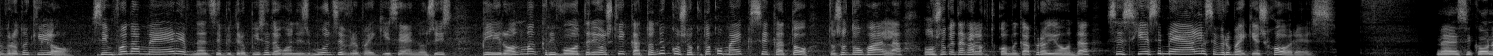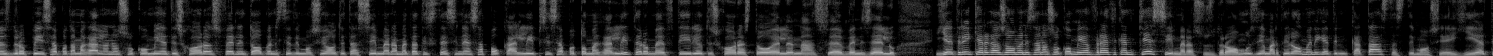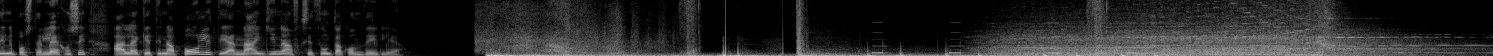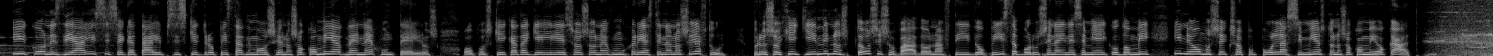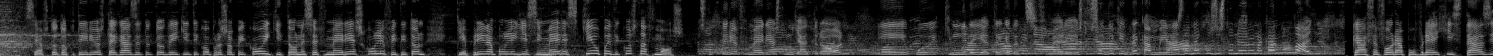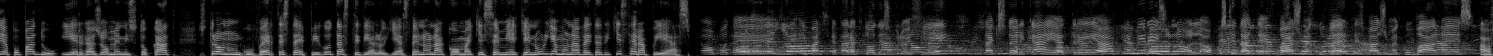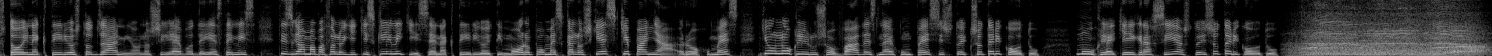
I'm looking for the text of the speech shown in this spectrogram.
ευρώ το κιλό. Σύμφωνα με έρευνα της Επιτροπής Ανταγωνισμού της Ευρωπαϊκής Ένωσης, πληρώνουμε ακριβότερα έως και 128,6% τόσο το γάλα όσο και τα γαλακτοκομικά προϊόντα σε σχέση με άλλες ευρωπαϊκές χώρες. Νέες εικόνες ντροπής από τα μεγάλα νοσοκομεία της χώρας φέρνει το Open στη δημοσιότητα σήμερα μετά τις χθεσινές αποκαλύψεις από το μεγαλύτερο μευτήριο της χώρας, το Έλενα Βενιζέλου. Γιατροί και εργαζόμενοι στα νοσοκομεία βρέθηκαν και σήμερα στους δρόμους, διαμαρτυρώμενοι για την κατάσταση στη δημόσια υγεία, την υποστελέχωση αλλά και την απόλυτη ανάγκη να αυξηθούν τα κονδύλια. Οι εικόνες διάλυσης, εγκατάλειψης και ντροπή στα δημόσια νοσοκομεία δεν έχουν τέλος, όπως και οι καταγγελίες όσων έχουν χρειαστεί να νοσηλευτούν. Προσοχή, κίνδυνος πτώση οβάδων. Αυτή η ειδοποίηση θα μπορούσε να είναι σε μια οικοδομή, είναι όμως έξω από πολλά σημεία στο νοσοκομείο ΚΑΤ. Σε αυτό το κτίριο στεγάζεται το διοικητικό προσωπικό, οι κοιτώνε εφημερίας, σχόλια φοιτητών και πριν από λίγες ημέρες και ο παιδικός σταθμός. Στο κτίριο εφημερίας των γιατρών, που κοιμούνται οι γιατροί κατά τις εφημερίες τους, εδώ και 10 μήνες δεν έχουν ζεστό νερό να κάνουν μπάνιο. Κάθε φορά που βρέχει, στάζει από παντού. Οι εργαζόμενοι στο ΚΑΤ στρώνουν κουβέρτες στα επίγοντα, στη διαλογή ασθενών, ακόμα και σε μια καινούργια μονάδα εντατικής θεραπείας. Όποτε υπάρχει καταρακτώδη βροχή, τα εξωτερικά ιατρία πλημμυρίζουν όλα, όπως και τα ΤΕΦ. Βάζουμε κουβέρτες, βάζουμε κουβάδες. Αυτό είναι κτίριο στο Τζάνιο. Νοσηλεύονται οι ασθενείς της γάμα παθολογικής κλινικής. Ένα κτίριο ετοιμόρροπο με σκαλοσιές και πανιά, ρόχουμε και ολόκληρους οβάδε να έχουν πέσει στο εξωτερικό του. Μούχλα και υγρασία στο εσωτερικό του.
